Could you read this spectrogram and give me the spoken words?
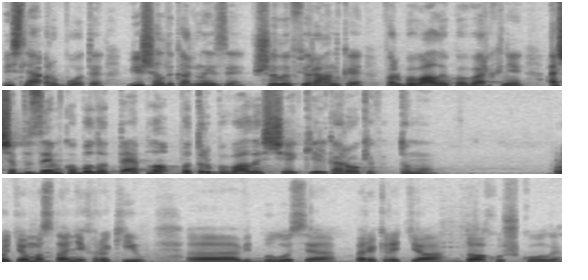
Після роботи вішали карнизи, шили фіранки, фарбували поверхні. А щоб взимку було тепло, потурбували ще кілька років тому. Протягом останніх років е, відбулося перекриття даху школи,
